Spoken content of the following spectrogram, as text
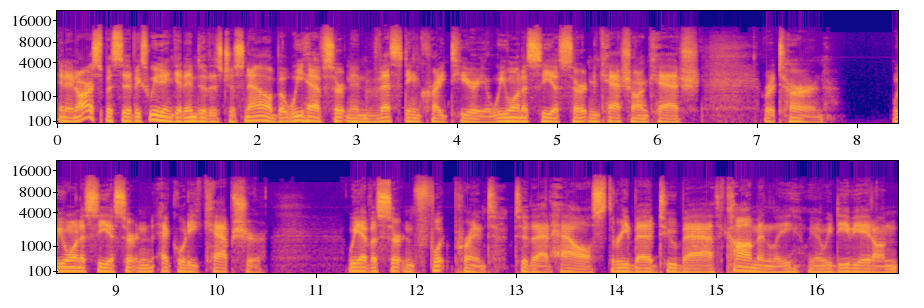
and in our specifics, we didn't get into this just now, but we have certain investing criteria. We want to see a certain cash on cash return. We want to see a certain equity capture we have a certain footprint to that house three bed two bath commonly you know we deviate on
